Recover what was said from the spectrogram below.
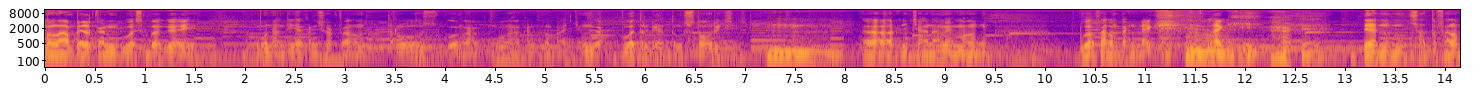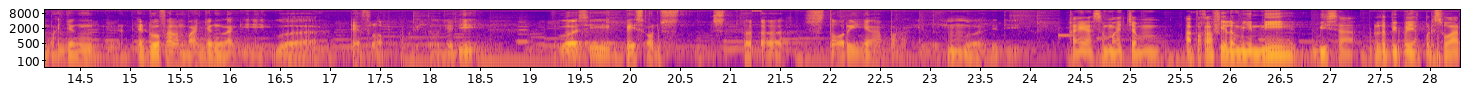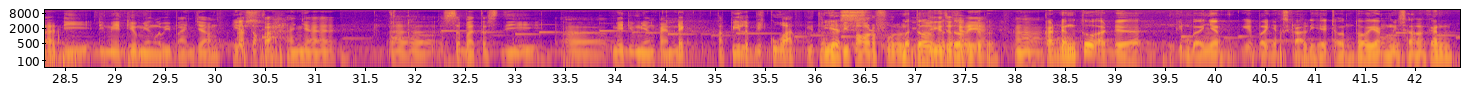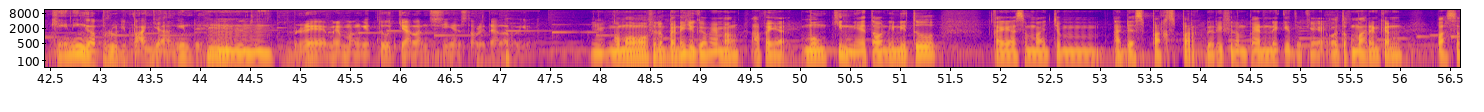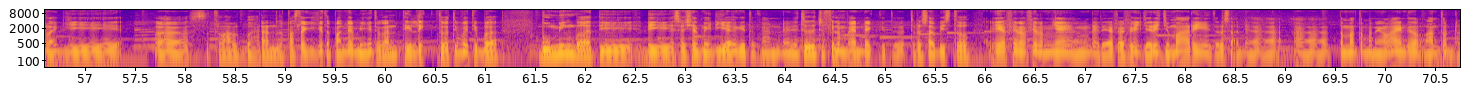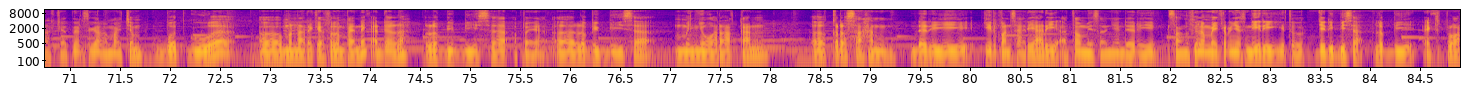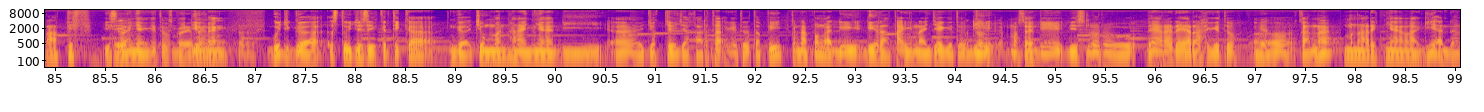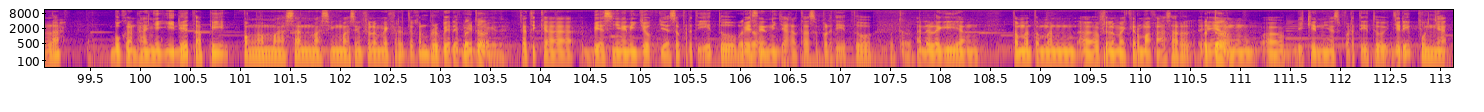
melabelkan gua sebagai gue nantinya akan short film terus gue nggak gue nggak akan film panjang nggak gue tergantung story sih. Hmm. Eh, rencana memang dua film pendek lagi Oke. Dan satu film panjang eh dua film panjang lagi gue develop gitu. Jadi gue sih based on eh, story-nya apa gitu. Gue jadi Kayak semacam apakah film ini bisa lebih banyak bersuara di di medium yang lebih panjang? Yes. ataukah hanya eh, sebatas di eh, medium yang pendek tapi lebih kuat gitu, Yes. lebih powerful betul, gitu, betul, kali betul. ya. Nah, Kadang tuh ada mungkin banyak ya banyak sekali ya contoh yang misalkan ini nggak perlu dipanjangin deh. kayak gitu. Sebenarnya memang itu challenge-nya storyteller gitu. Ya, ngomong-ngomong film pendek juga memang apa ya mungkin ya tahun ini tuh kayak semacam ada spark-spark dari film pendek gitu. Kayak waktu kemarin kan pas lagi eh, setelah lebaran atau pas lagi kita pandemi gitu kan tilik tuh tiba-tiba booming banget di di sosial media gitu kan. Dan itu itu film pendek gitu. Terus habis itu ya film-filmnya yang dari FF jadi jemari terus ada eh, teman-teman yang lain nonton rakyat dan segala macam buat gua eh, menariknya film pendek adalah lebih bisa apa ya eh, lebih bisa menyuarakan eh, keresahan dari kehidupan sehari-hari atau misalnya dari sang filmmakernya sendiri gitu. Jadi bisa lebih eksploratif istilahnya gitu. eksperimen. Medium yang gue juga setuju sih ketika nggak cuman hanya di eh, Jogja Jakarta gitu, tapi kenapa nggak di, diratain aja gitu di maksudnya di di seluruh daerah-daerah gitu. Eh, karena menariknya lagi adalah bukan hanya ide tapi pengemasan masing-masing filmmaker itu kan berbeda-beda Betul. gitu. Ketika base-nya yang di Jogja seperti itu, Betul. base-nya yang di Jakarta seperti itu. Betul. Ada lagi yang teman-teman uh, filmmaker Makassar Betul. yang uh, bikinnya seperti itu. Jadi punya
